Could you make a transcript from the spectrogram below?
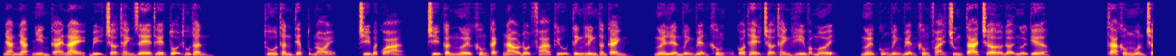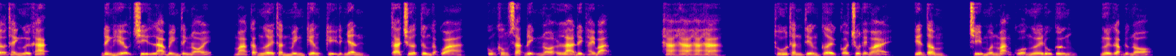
nhàn nhạt nhìn cái này bị trở thành dê thế tội thú thần. Thú thần tiếp tục nói, chỉ bất quá, chỉ cần ngươi không cách nào đột phá cựu tinh linh thần cảnh, ngươi liền vĩnh viễn không có thể trở thành hy vọng mới, ngươi cũng vĩnh viễn không phải chúng ta chờ đợi người kia. Ta không muốn trở thành người khác đinh hiệu chỉ là bình tĩnh nói, mà các ngươi thần mình kiên kỵ địch nhân, ta chưa từng gặp qua, cũng không xác định nó là địch hay bạn. Ha ha ha ha. Thú thần tiếng cười có chút để hoài, yên tâm, chỉ muốn mạng của ngươi đủ cứng, ngươi gặp được nó.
